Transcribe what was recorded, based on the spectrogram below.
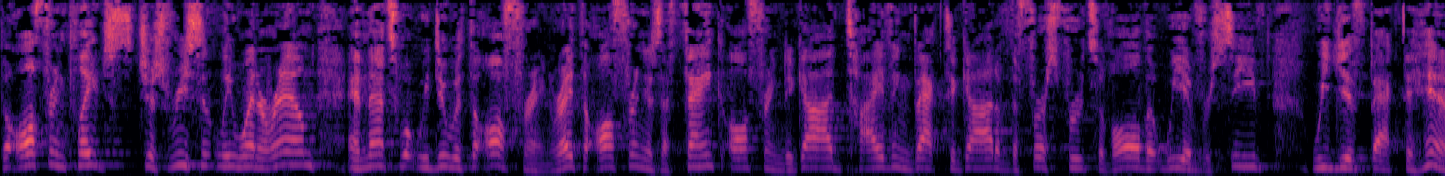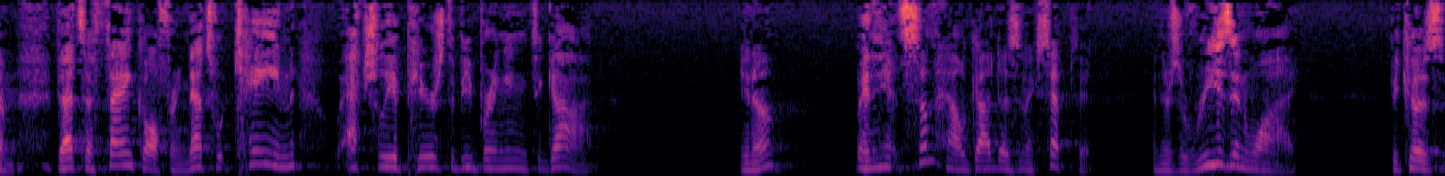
The offering plates just recently went around and that's what we do with the offering, right? The offering is a thank offering to God, tithing back to God of the first fruits of all that we have received, we give back to Him him. That's a thank offering. That's what Cain actually appears to be bringing to God. You know? And yet somehow God doesn't accept it. And there's a reason why. Because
